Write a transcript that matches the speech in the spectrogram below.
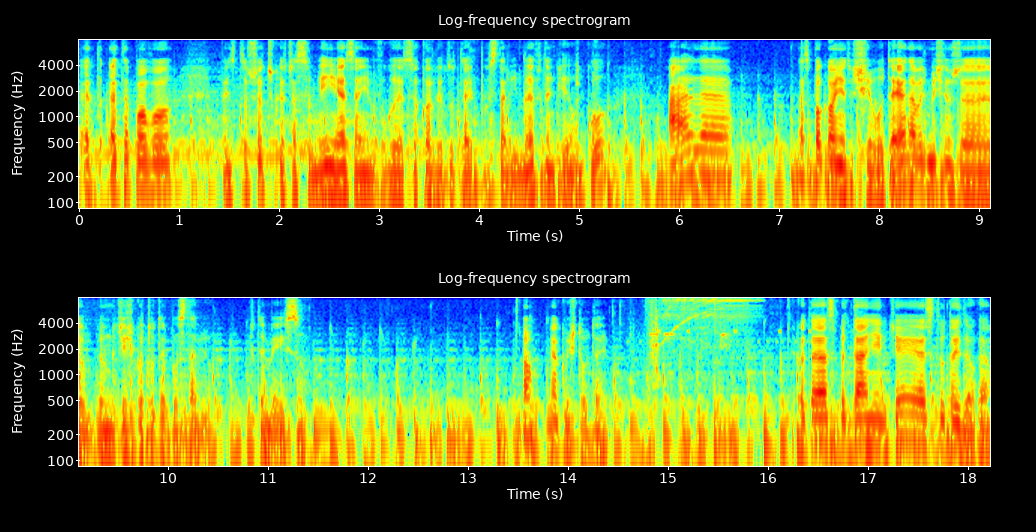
et etapowo, więc troszeczkę czasu minie, zanim w ogóle cokolwiek tutaj postawimy w tym kierunku, ale na spokojnie to się uda. Ja nawet myślę, że bym gdzieś go tutaj postawił, w tym miejscu. O, jakoś tutaj. Tylko teraz pytanie, gdzie jest tutaj droga?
